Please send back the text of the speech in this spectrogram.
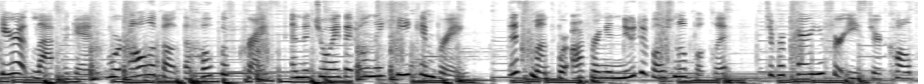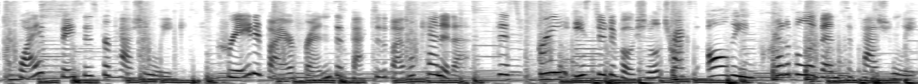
Here at Laugh Again, we're all about the hope of Christ and the joy that only He can bring. This month, we're offering a new devotional booklet to prepare you for Easter called Quiet Spaces for Passion Week, created by our friends at Back to the Bible Canada. This free Easter devotional tracks all the incredible events of Passion Week.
